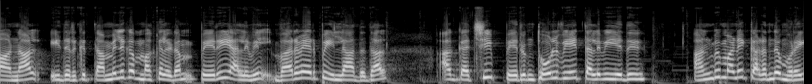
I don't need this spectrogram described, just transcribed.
ஆனால் இதற்கு தமிழக மக்களிடம் பெரிய அளவில் வரவேற்பு இல்லாததால் அக்கட்சி பெரும் தோல்வியை தழுவியது. அன்புமணி கடந்த முறை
